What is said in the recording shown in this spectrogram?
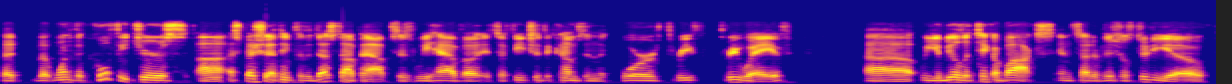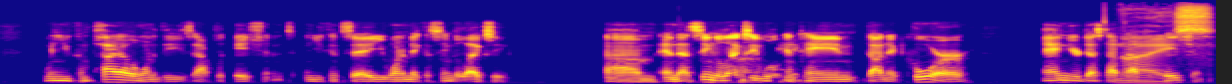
but but one of the cool features, uh, especially I think for the desktop apps, is we have a it's a feature that comes in the Core three three wave. Uh, you'll be able to tick a box inside of Visual Studio when you compile one of these applications, and you can say you want to make a single exe, um, and that single exe will contain .NET Core and your desktop application.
